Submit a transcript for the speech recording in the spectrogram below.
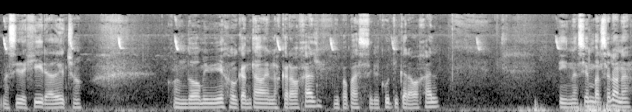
nací de gira, de hecho. Cuando mi viejo cantaba en Los Carabajal, mi papá es el Cuti Carabajal. Y nací en Barcelona,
